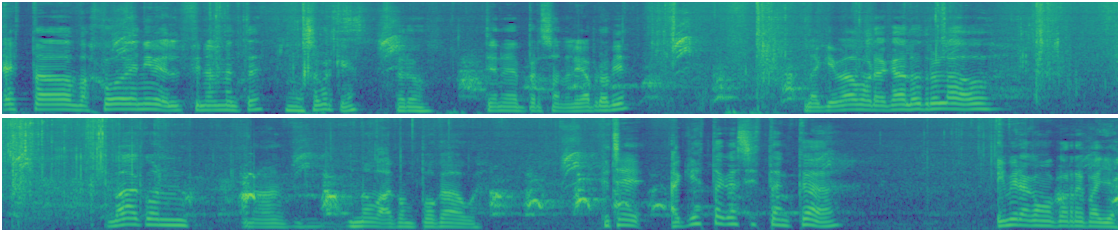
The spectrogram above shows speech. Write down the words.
esta bajó de nivel finalmente, no sé por qué, pero tiene personalidad propia. La que va por acá al otro lado va con... no, no va con poca agua. Aquí está casi estancada y mira cómo corre para allá.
